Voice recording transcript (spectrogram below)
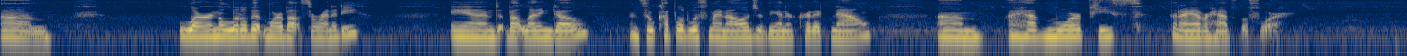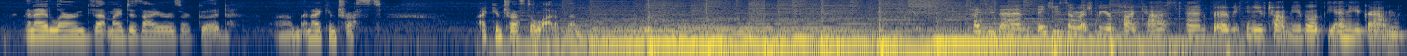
um, learn a little bit more about serenity and about letting go. And so, coupled with my knowledge of the inner critic now, um, I have more peace than I ever have before. And I learned that my desires are good, um, and I can trust. I can trust a lot of them. Hi, Suzanne. Thank you so much for your podcast and for everything you've taught me about the Enneagram.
